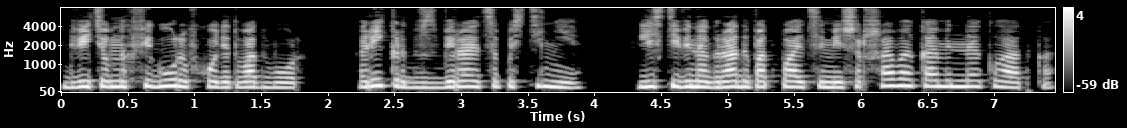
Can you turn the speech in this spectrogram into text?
Две темных фигуры входят во двор. Рикард взбирается по стене. Листья винограда под пальцами и шершавая каменная кладка.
